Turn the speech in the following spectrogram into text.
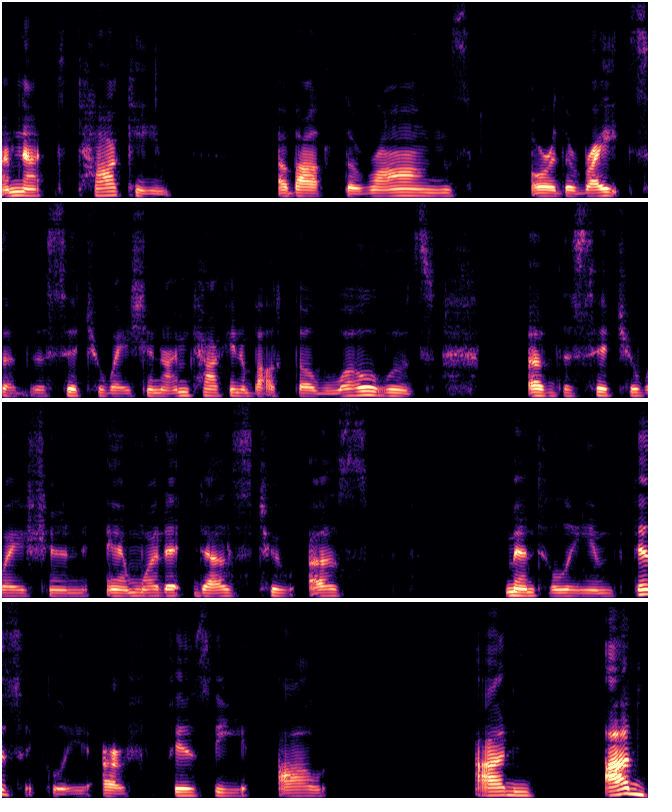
I'm not talking about the wrongs or the rights of the situation. I'm talking about the woes of the situation and what it does to us mentally and physically. Our physiol odd odd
